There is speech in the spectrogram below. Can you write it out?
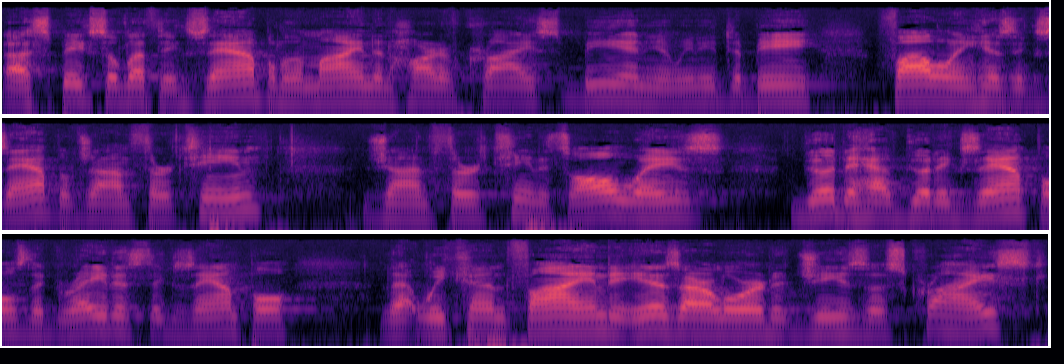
uh, speaks of let the example of the mind and heart of Christ be in you. We need to be following his example, John 13. John 13, it's always good to have good examples. The greatest example that we can find is our Lord Jesus Christ.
